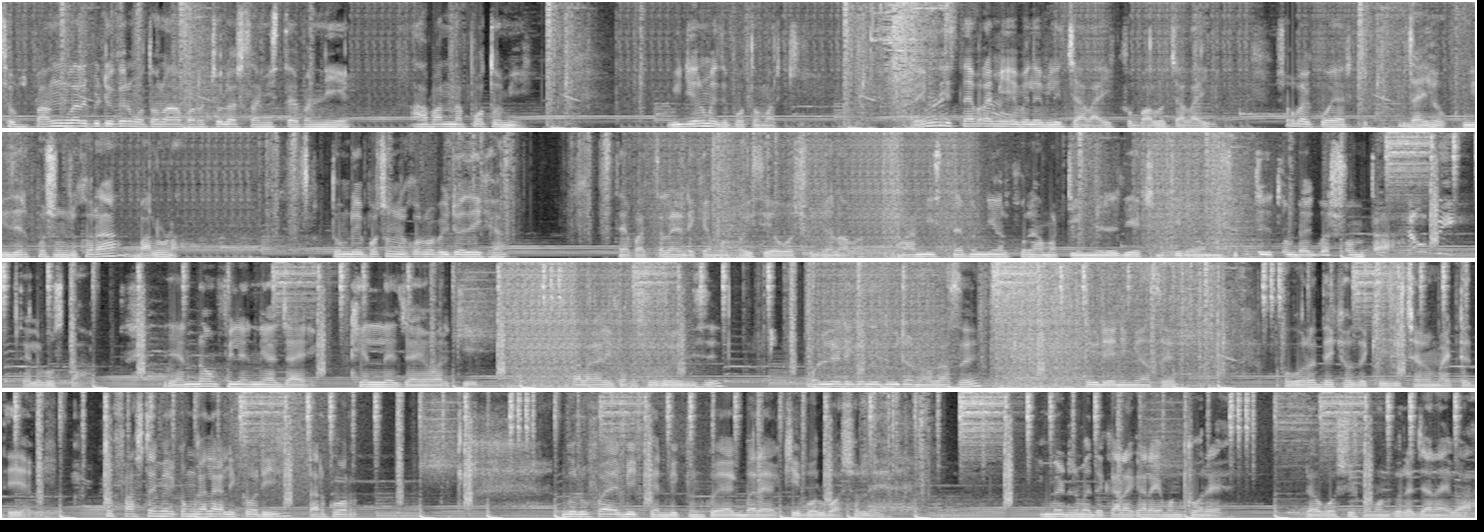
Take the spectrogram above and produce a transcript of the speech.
So বাংলার ভিডিওর মতন আবার চলে আসলাম ইস্তাইপার নিয়ে। আবার না প্রথমই। ভিডিওর মধ্যে প্রথম আর কি। এমনি স্নাইপার আমি অ্যাভেলেবলি চালাই, খুব ভালো চালাই। সবাই কয় আর কি। যাই হোক, নিজের প্রশংসা করা ভালো না। তোমরা এই প্রশংসা করবা ভিডিও দেখা। স্নাইপার চালানিটা কেমন হয়েছে অবশ্যই জানাবা। আর আমি স্নাইপার নেওয়ার পরে আমার টিমের রিয়াকশন কীরকম আছে যদি তোমরা একবার শুনতা, তাহলে বুঝতা। র্যান্ডম ফিলেন নিয়ে যায়, খেললে যায় আর কি। গালাগালি করা শুরু করে দিছে। অলরেডি কিন্তু দুইটা নগ আছে দুইটা এনিমি আছে। ওগুলো দেখেও যে কি দিচ্ছে আমি মাইটটা দিই আমি। তো ফার্স্ট টাইম এরকম গালাগালি করি তারপর গরু ফায় বিগ ফ্যান বিগ ফ্যান করে একবারে কি বলব আসলে? ইমেডের মধ্যে কারা কারা এমন করে এটা অবশ্যই কমন করে জানাই বা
